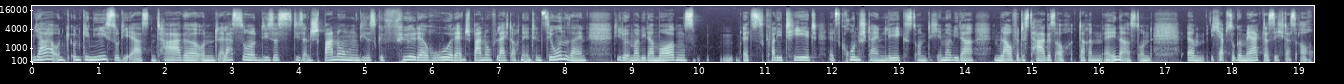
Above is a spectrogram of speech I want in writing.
ja, und, und genieß so die ersten Tage und lass so dieses, diese Entspannung, dieses Gefühl der Ruhe, der Entspannung vielleicht auch eine Intention sein, die du immer wieder morgens als Qualität, als Grundstein legst und dich immer wieder im Laufe des Tages auch darin erinnerst. Und ähm, ich habe so gemerkt, dass sich das auch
